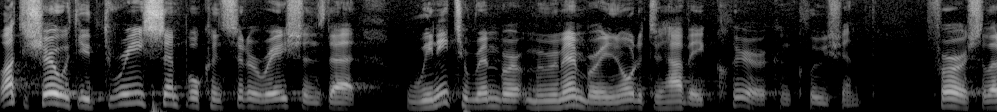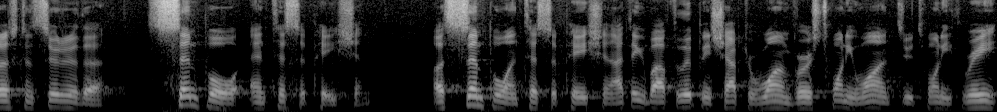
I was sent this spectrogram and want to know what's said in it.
I'd like to share with you three simple considerations that we need to remember, remember in order to have a clear conclusion. First, let us consider the simple anticipation. A simple anticipation. I think about Philippians chapter 1, verse 21 through 23.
